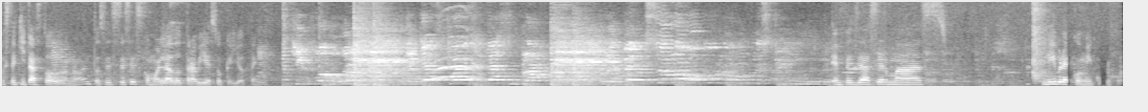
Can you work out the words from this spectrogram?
pues te quitas todo, ¿no? Entonces ese es como el lado travieso que yo tengo. Empecé a ser más libre con mi cuerpo.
